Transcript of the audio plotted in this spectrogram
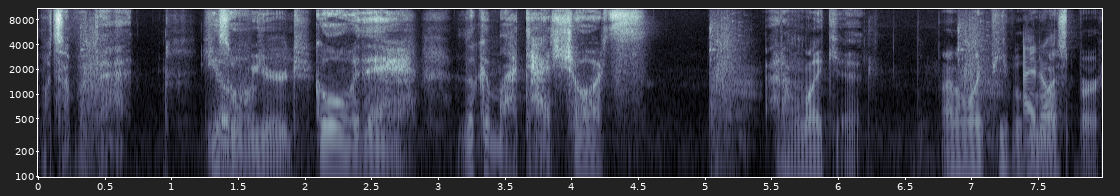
What's up with that? He's so weird. Go over there. Look at my tight shorts. I don't like it. I don't like people I who don't- whisper.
